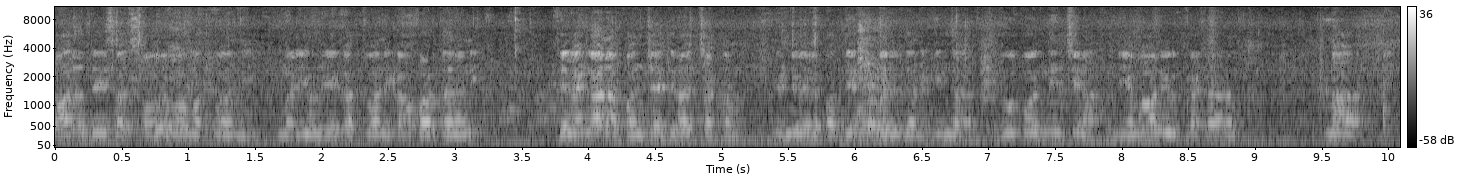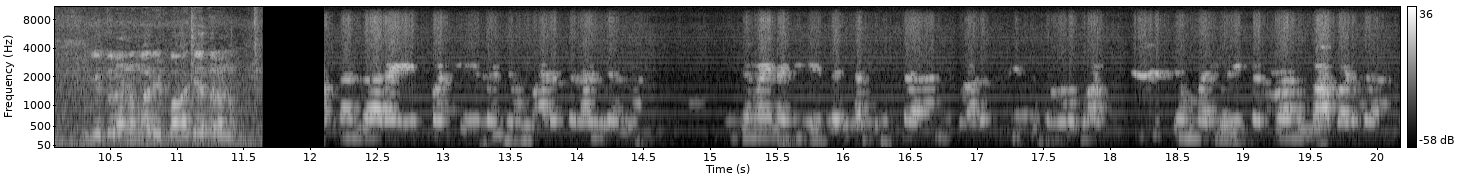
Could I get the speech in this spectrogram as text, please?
భారతదేశ సౌరభమత్వాన్ని మరియు ఏకత్వాన్ని కాపాడుతానని తెలంగాణ పంచాయతీరాజ్ చట్టం రెండు వేల పద్దెనిమిది మరియు దాని కింద రూపొందించిన నియమావళి ప్రకారం నా విధులను మరియు బాధ్యతలను రాజ్యాంగం నిజమైన విజేత కలిగిస్తారని భారతదేశ గౌరవం మరియు ఏకత్వాన్ని కాపాడతారని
